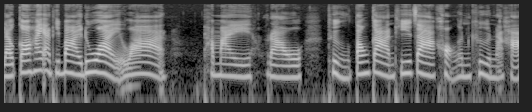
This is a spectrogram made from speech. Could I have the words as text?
แล้วก็ให้อธิบายด้วยว่าทำไมเราถึงต้องการที่จะของเงินคืนนะคะ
